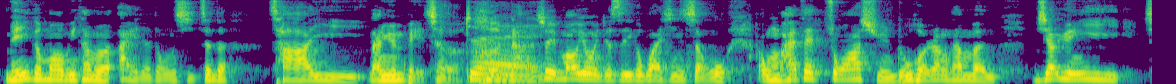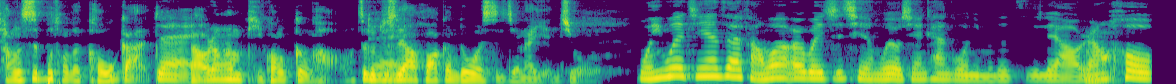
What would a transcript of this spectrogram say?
每一个猫咪它们爱的东西真的差异南辕北辙，很难。所以猫永远就是一个外星生物，我们还在抓寻如何让它们比较愿意尝试不同的口感，对，然后让它们体况更好，这个就是要花更多的时间来研究了。我因为今天在访问二位之前，我有先看过你们的资料，然后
